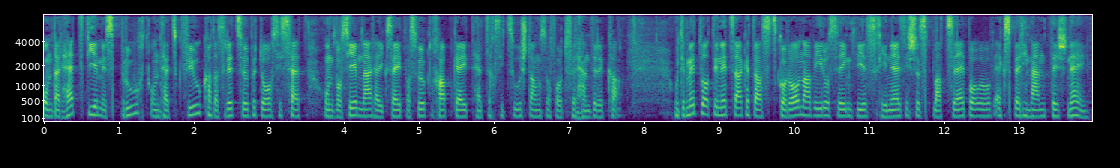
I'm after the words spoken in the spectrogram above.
Und er hat die missbraucht und hat das Gefühl gehabt, dass er jetzt eine Überdosis hat. Und was sie ihm dann gesagt was wirklich abgeht, hat sich sein Zustand sofort verändert. Und damit wollte ich nicht sagen, dass das Coronavirus irgendwie ein chinesisches Placebo-Experiment ist. Nein,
